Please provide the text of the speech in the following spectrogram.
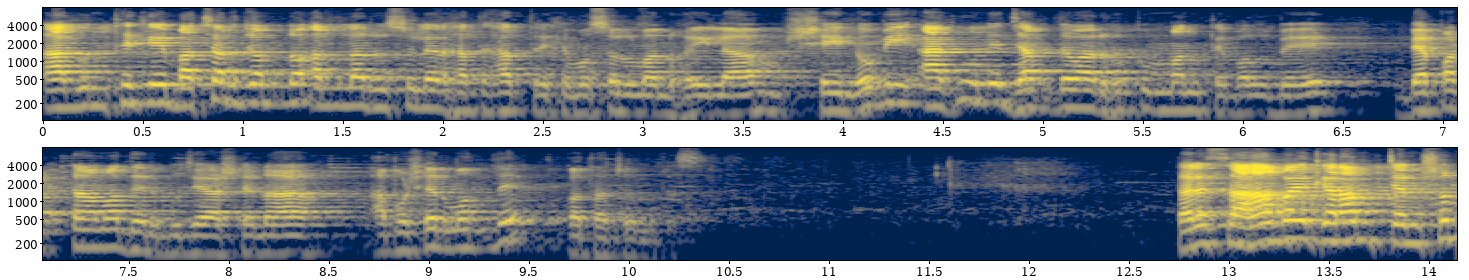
আগুন থেকে বাঁচার জন্য আল্লাহ রসুলের হাতে হাত রেখে মুসলমান হইলাম। সেই নবী আগুনে ঝাঁপ দেওয়ার হুকুম মানতে বলবে। ব্যাপারটা আমাদের বুঝে আসে না। আপোষের মধ্যে কথা চলতেছে। তাহলে সাহাবাই কারাম টেনশন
